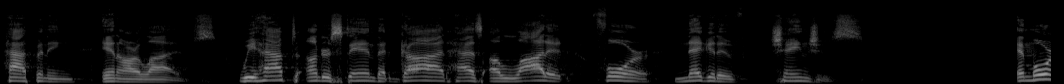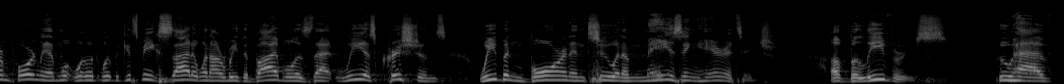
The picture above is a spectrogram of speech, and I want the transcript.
happening in our lives. We have to understand that God has allotted for negative changes. And more importantly, what gets me excited when I read the Bible is that we as Christians, We've been born into an amazing heritage of believers who have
